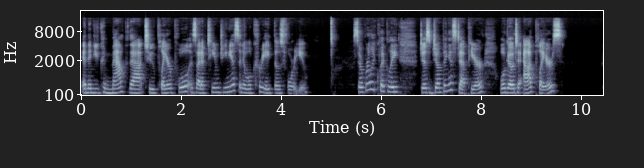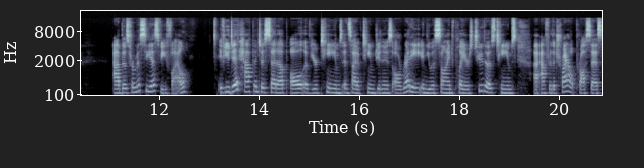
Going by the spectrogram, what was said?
And then you can map that to player pool inside of Team Genius and it will create those for you. So really quickly, just jumping a step here, we'll go to add players, add those from a CSV file. If you did happen to set up all of your teams inside of Team Genius already and you assigned players to those teams uh, after the tryout process,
